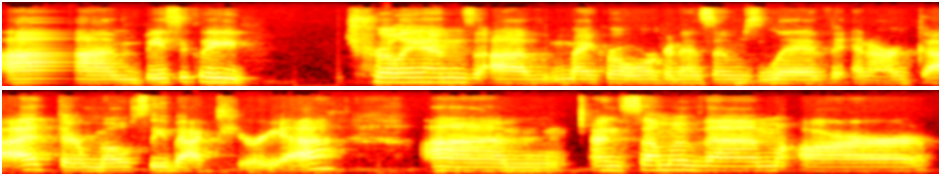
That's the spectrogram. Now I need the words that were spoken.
um, basically, trillions of microorganisms live in our gut. They're mostly bacteria. Um, and some of them are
